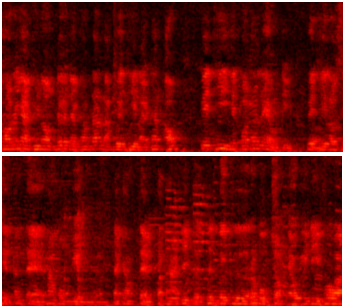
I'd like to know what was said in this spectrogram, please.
ขออนุญาตพี่น้องเดินนะครับด้านหลังเวทีหลายท่านเอาเวทีเห็นว่าท่านแล้วดิเวทีเราเสร็จตั้งแต่5โมงเย็นนะครับ แต่ปัญหาที่เกิดขึ้นก็คือระบบจอ LED เพราะว่า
